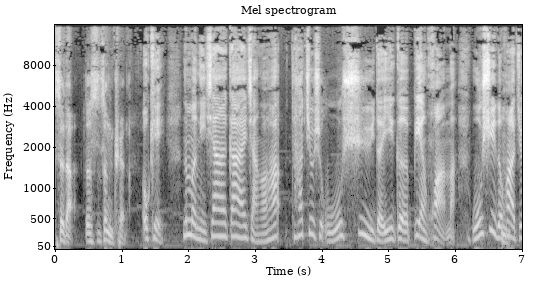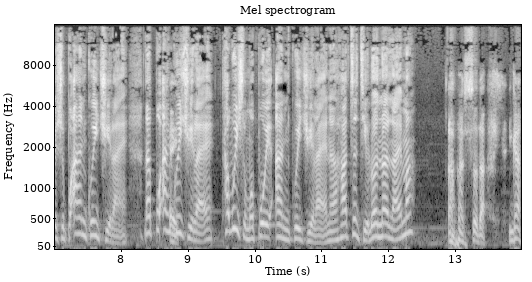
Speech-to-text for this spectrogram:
是的，这是正确的。OK，那么你现在刚才讲哦，它它就是无序的一个变化嘛。无序的话就是不按规矩来。那不按规矩来，它为什么不会按规矩来呢？它自己乱乱来吗？啊，是的。你看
